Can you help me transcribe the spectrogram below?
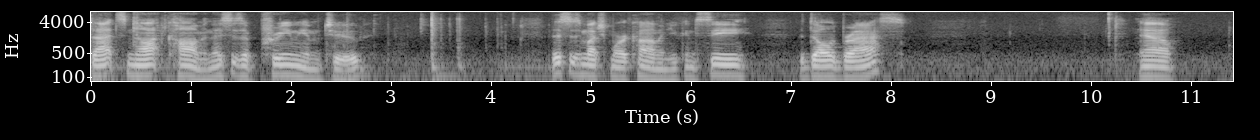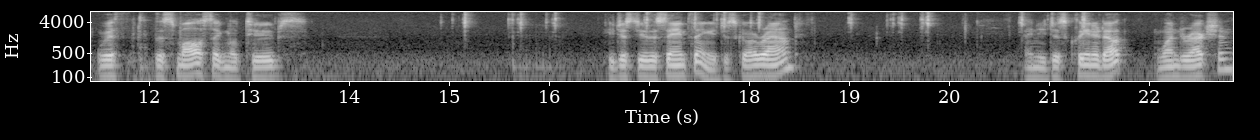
That's not common. This is a premium tube. This is much more common. You can see the dulled brass. Now, with the small signal tubes, you just do the same thing. You just go around and you just clean it up one direction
